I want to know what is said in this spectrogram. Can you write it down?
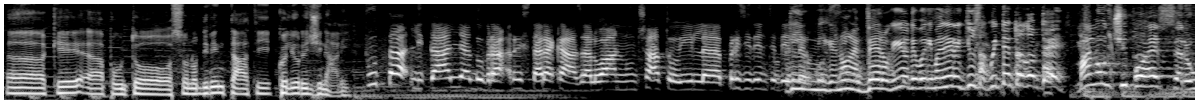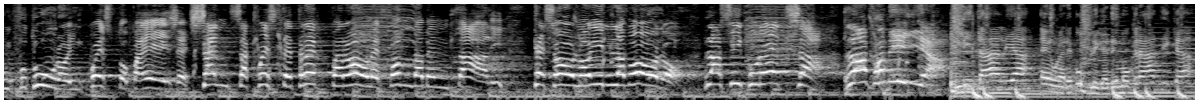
eh, che appunto sono diventati quelli originali. Tutta l'Italia dovrà restare a casa, lo ha annunciato il presidente del Dimmi che non è vero che io devo rimanere chiusa qui dentro con te! Ma non ci può essere un futuro in questo paese senza queste tre parole fondamentali che sono il lavoro, la sicurezza, la famiglia! L'Italia è una repubblica democratica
